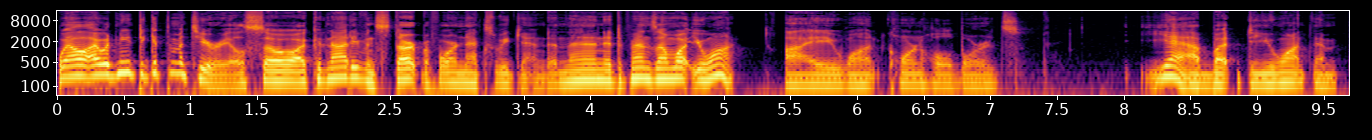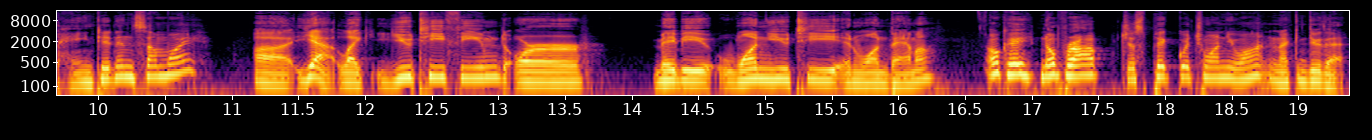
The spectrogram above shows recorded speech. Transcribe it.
Well, I would need to get the materials, so I could not even start before next weekend, and then it depends on what you want. I want cornhole boards. Yeah, but do you want them painted in some way? Uh, yeah, like UT themed or maybe one UT and one Bama. Okay, no prob. Just pick which one you want, and I can do that.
